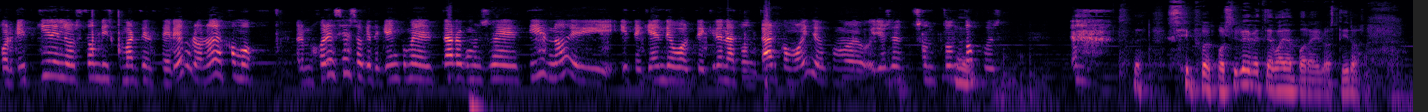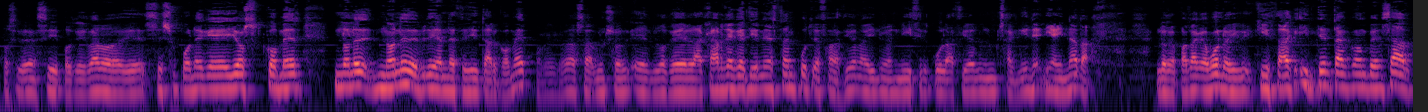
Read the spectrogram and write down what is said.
por qué quieren los zombies comerte el cerebro, ¿no? Es como a lo mejor es eso, que te quieren comer el tarro, como se suele decir, ¿no? Y, te, quieren te quieren atontar como ellos, como ellos son tontos, pues... Sí, pues posiblemente vayan por ahí los tiros. Posiblemente sí, porque claro, eh, se supone que ellos comer no, no deberían necesitar comer, porque claro, eh, lo que la carne que tienen está en putrefacción, ahí no hay ni circulación sanguínea ni hay nada. Lo que pasa que bueno, quizás intentan compensar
